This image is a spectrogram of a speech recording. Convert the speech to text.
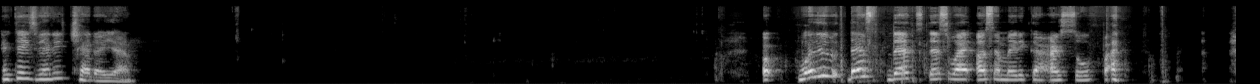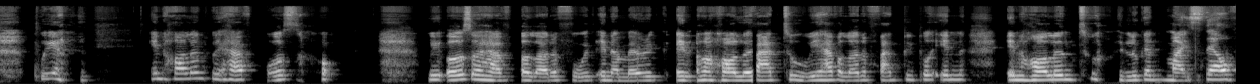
It tastes very cheddar, yeah. Oh, what is, that's that's that's why us America are so fat. we are, in Holland we have also we also have a lot of food in America in Holland fat too. We have a lot of fat people in in Holland too. Look at myself.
